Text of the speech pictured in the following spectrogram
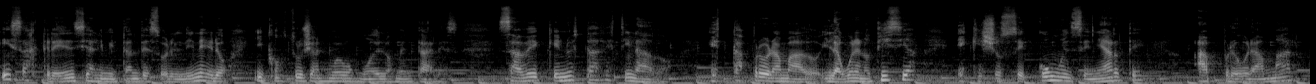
esas creencias limitantes sobre el dinero y construyas nuevos modelos mentales. Sabe que no estás destinado, estás programado y la buena noticia es que yo sé cómo enseñarte a programar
